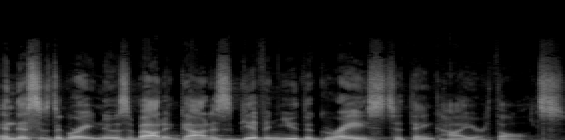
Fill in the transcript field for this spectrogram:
And this is the great news about it God has given you the grace to think higher thoughts.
